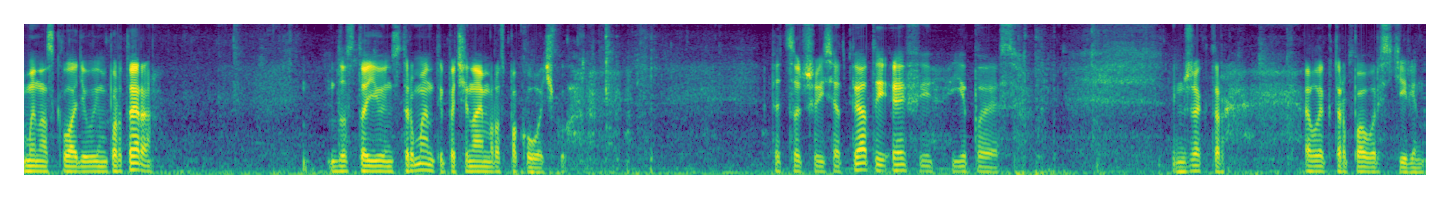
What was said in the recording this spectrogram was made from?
Ми на складі у імпортера. Достаю інструмент і починаємо розпаковочку. 565 EFI EPS. Інжектор Electro-Power Steering.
